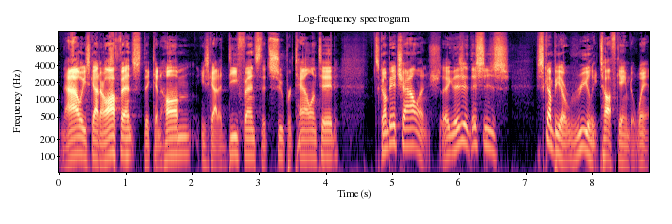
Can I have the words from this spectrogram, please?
now he's got an offense that can hum. He's got a defense that's super talented. It's going to be a challenge. Like this is this is this is going to be a really tough game to win.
